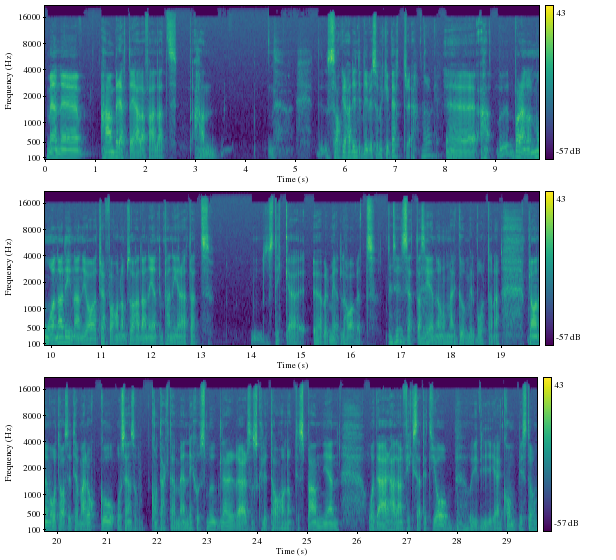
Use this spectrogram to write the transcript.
Men eh, han berättar i alla fall att han saker hade inte blivit så mycket bättre. Okay. Eh, bara någon månad innan jag träffade honom så hade han egentligen planerat att sticka över Medelhavet. Mm. Sätta sig i en av de här gummibåtarna. Planen var att ta sig till Marocko och sen så kontakta människosmugglare där som skulle ta honom till Spanien. Och där hade han fixat ett jobb via en kompis då.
